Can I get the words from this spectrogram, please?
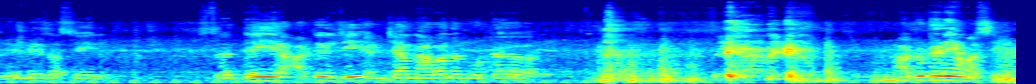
ड्रेनेज असेल श्रद्धेय अटलजी यांच्या नावानं मोठं ऑडिटोरियम असेल.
